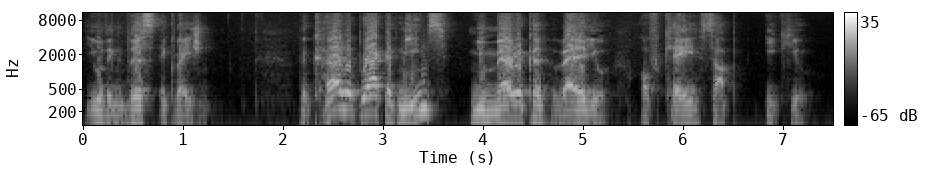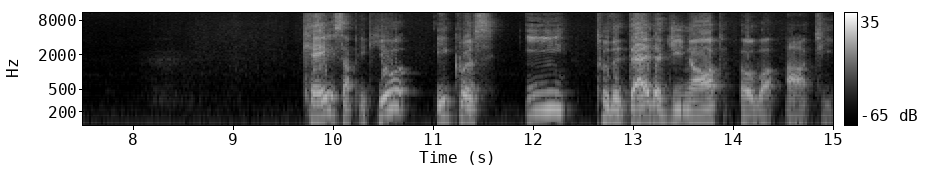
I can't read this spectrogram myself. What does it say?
using this equation. The curly bracket means numerical value of K sub EQ. K sub EQ equals E to the delta G naught over RT.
